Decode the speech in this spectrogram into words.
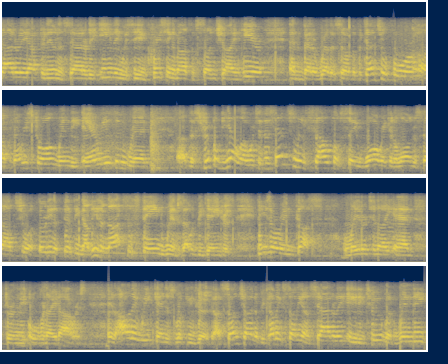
Saturday afternoon and Saturday evening, we see increasing amounts of sunshine here and better weather. So the potential for a very strong wind, the areas in red, uh, the strip of yellow, which is essentially south of, say, Warwick and along the south shore, 30 to 50. Now, these are not sustained winds. That would be dangerous. These are in gusts later tonight and during the overnight hours. And the holiday weekend is looking good. Uh, sunshine will becoming sunny on Saturday, 82, but windy.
